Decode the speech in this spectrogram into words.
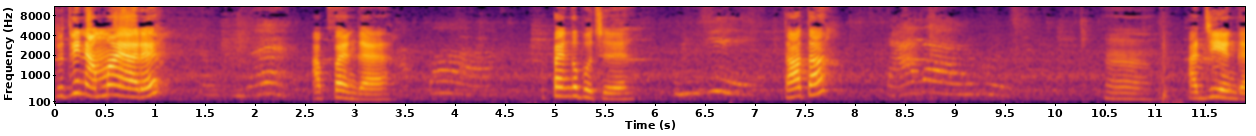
ரித்வின் அம்மா யாரு? அப்பா எங்க? அப்பா எங்க போச்சு? தாத்தா? ஆ, அஜி எங்க?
